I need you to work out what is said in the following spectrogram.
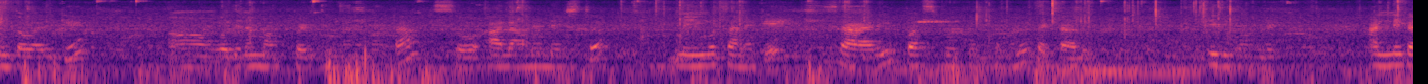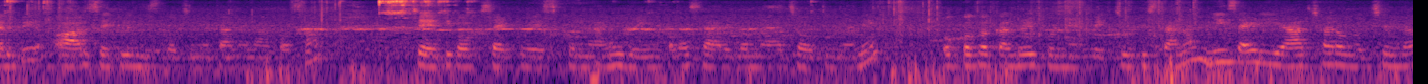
ఇంతవరకు వదిన మాకు పెడుతుంది అనమాట సో అలానే నెక్స్ట్ మేము తనకి శారీ పసుపు కుంకుమలు పెట్టాలి. ఇదిగోండి. అన్నీ కలిపి ఆరు సెట్లు తీసుకొచ్చింది తను నా కోసం. చేతికి ఒక సెట్ వేసుకున్నాను. గ్రీన్ కలర్ శారీలో మ్యాచ్ అవుతుందని. ఒక్కొక్క కలర్ ఇప్పుడు నేను మీకు చూపిస్తాను. మీ సైడ్ ఈ ఆచారం వచ్చిందా?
